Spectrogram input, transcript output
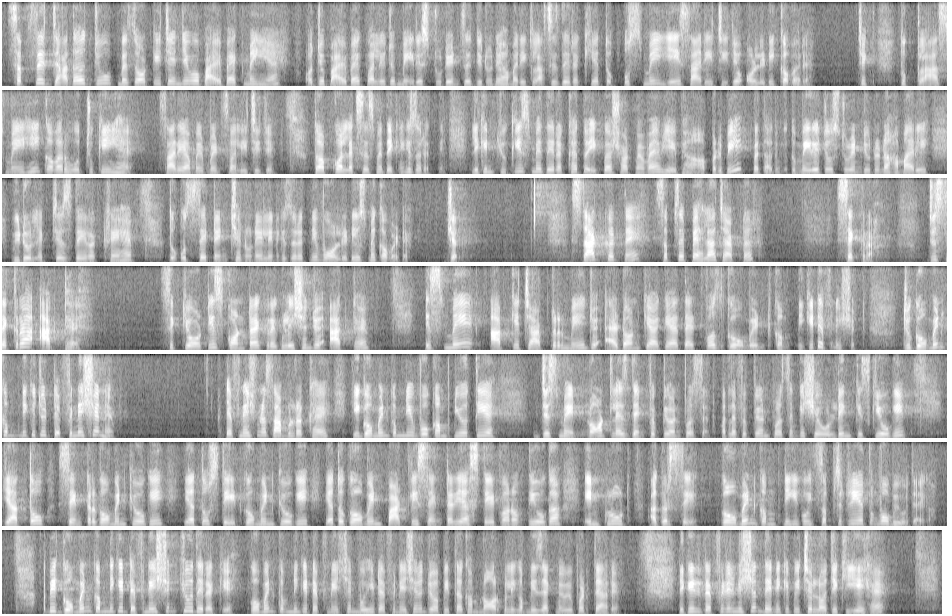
सबसे ज़्यादा जो मेजोरिटी चेंज है वो बायबैक में ही है और जो बायबैक वाले जो मेरे स्टूडेंट्स हैं जिन्होंने हमारी क्लासेस दे रखी है तो उसमें ये सारी चीज़ें ऑलरेडी कवर है। ठीक? तो क्लास में ही कवर हो चुकी हैं। सारे अमेंडमेंट्स वाली चीज़ें। तो आपको अलग से इसमें देखने की ज़रूरत नहीं। लेकिन क्योंकि इसमें दे रखा है तो एक बार शॉर्ट में मैं ये यहाँ पर भी बता दूँगी। तो मेरे जो स्टूडेंट जिन्होंने हमारी वीडियो लेक्चर्स दे रखे हैं तो उससे टेंशन उन्हें लेने की ज़रूरत नहीं, वो ऑलरेडी उसमें कवर्ड है। चलो। स्टार्ट करते हैं। सबसे पहला चैप्टर सेक्रा जो सेक्रा एक्ट है सिक्योरिटीज कॉन्ट्रैक्ट रेगुलेशन जो एक्ट है, इसमें आपके चैप्टर में जो एड ऑन किया गया दैट वाज गवर्नमेंट कंपनी की डेफिनेशन जो गवर्नमेंट कंपनी की जो डेफिनेशन है डेफिनेशन में साफ़ बोल रखा है कि गवर्नमेंट कंपनी वो कंपनी होती है जिसमें नॉट लेस देन 51 परसेंट मतलब 51 परसेंट की शेयर होल्डिंग किसकी होगी? या तो सेंटर गवर्नमेंट की होगी, या तो स्टेट गवर्नमेंट की होगी, या तो गवर्नमेंट पार्टली सेंटर या स्टेट वन ऑफ़ दी होगा इंक्लूड अगर से गवर्नमेंट कंपनी की कोई सब्सिडी है तो वो भी हो जाएगा। अभी गवर्नमेंट कंपनी की डेफिनेशन क्यों दे रखी है? गवर्नमेंट कंपनी की डेफिनेशन वही डेफिनेशन है जो अभी तक हम नॉर्मली कंपनीज़ एक्ट में भी पढ़ते आ रहे हैं। लेकिन डेफिनेशन देने के पीछे लॉजिक ये है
